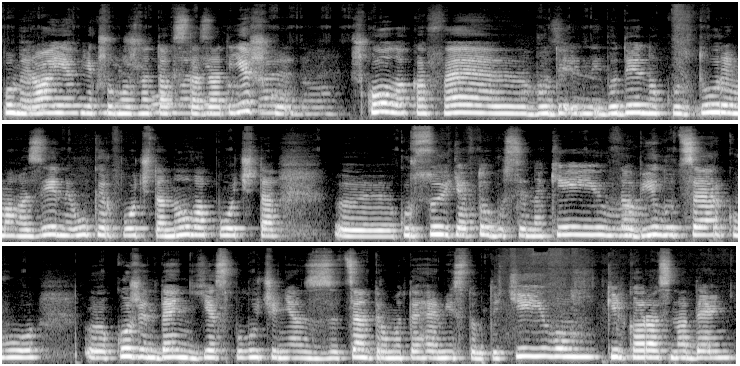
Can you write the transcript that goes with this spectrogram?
помирає, якщо можна так сказати. Є школа. Школа, кафе, буди- будинок культури, магазини, Укрпочта, Нова почта. Е, Курсують автобуси на Київ, Да. Білу церкву. Е, Кожен день є сполучення з центром ОТГ містом Тетіївом кілька разів на день.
